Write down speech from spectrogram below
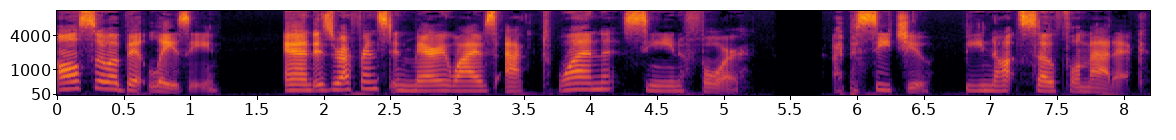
also a bit lazy, and is referenced in Merry Wives Act 1, Scene 4. I beseech you, be not so phlegmatic.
